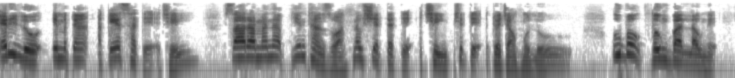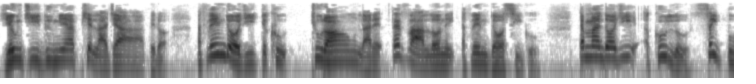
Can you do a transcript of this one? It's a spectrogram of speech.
အဲ့ဒီလိုအင်မတန်အကဲဆက်တဲ့အချိန်စာရမဏတ်ပြင်းထန်စွာနှောက်ယှက်တတ်တဲ့အချိန်ဖြစ်တဲ့အတွက်ကြောင့်မို့လို့ဥပုပ်သုံးပတ်လောက်နဲ့ယုံကြည်သူများဖြစ်လာကြပြီးတော့အသင်းတော်ကြီးတစ်ခုထူထောင်လာတဲ့သက်သာလောနိအသင်းတော်စီကိုတမန်တော်ကြီးအခုလိုစိတ်ပူ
